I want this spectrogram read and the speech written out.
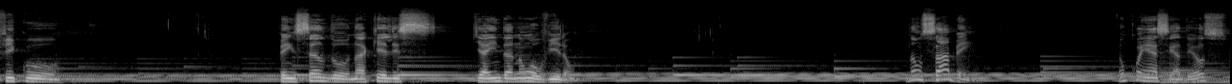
Fico pensando naqueles que ainda não ouviram. Não sabem, não conhecem a Deus,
